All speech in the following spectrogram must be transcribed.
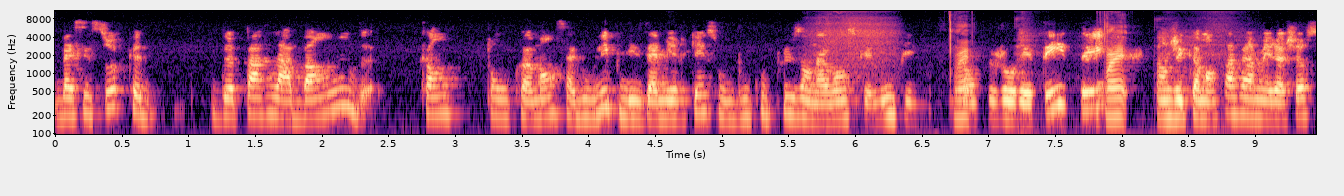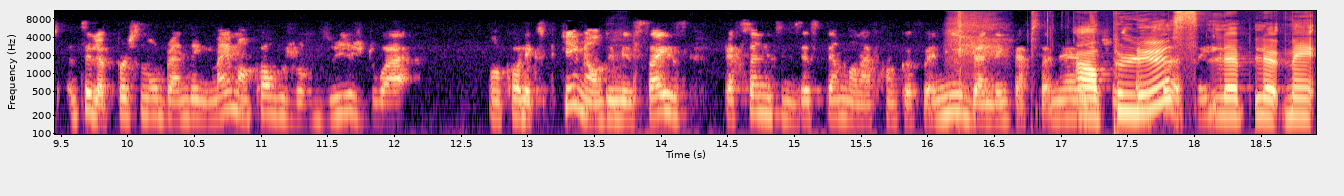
ben c'est sûr que de par la bande, quand on commence à googler, puis les Américains sont beaucoup plus en avance que nous, puis ils ont toujours été, tu sais. Quand j'ai commencé à faire mes recherches, tu sais, le personal branding, même encore aujourd'hui, je dois encore l'expliquer, mais en 2016, personne n'utilisait ce terme dans la francophonie, branding personnel. En plus, le, le, mais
